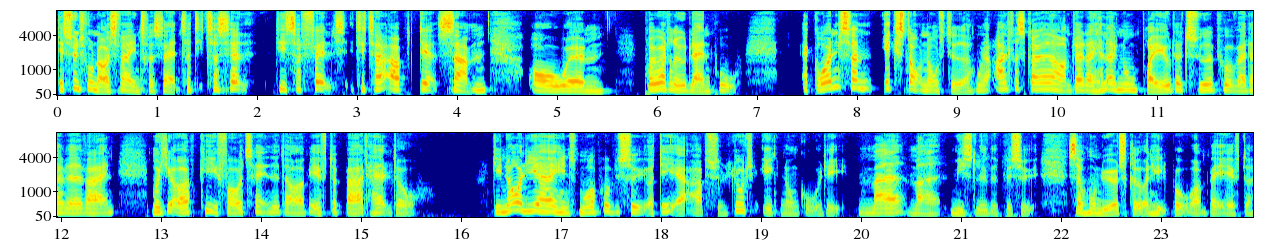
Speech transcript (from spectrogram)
Det synes hun også var interessant, så de tager, selv, de tager, fælles, de tager op der sammen og øh, prøver at drive et landbrug. Af grunde, som ikke står nogen steder, hun har aldrig skrevet om det, der er heller ikke nogen breve, der tyder på, hvad der har været i vejen, må de opgive foretagendet deroppe efter bare et halvt år. De når lige at have hendes mor på besøg, og det er absolut ikke nogen god idé. Meget, meget mislykket besøg, som hun øvrigt skriver en hel bog om bagefter.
